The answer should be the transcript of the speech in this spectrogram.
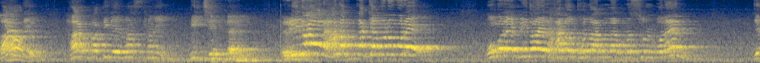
বাতিল হক বাতিলের মাঝখানে বিচ্ছেদকারী হৃদয়ের হালতটা কেমন উমরের উমরের হৃদয়ের হালত হলো আল্লাহর রাসূল বলেন যে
